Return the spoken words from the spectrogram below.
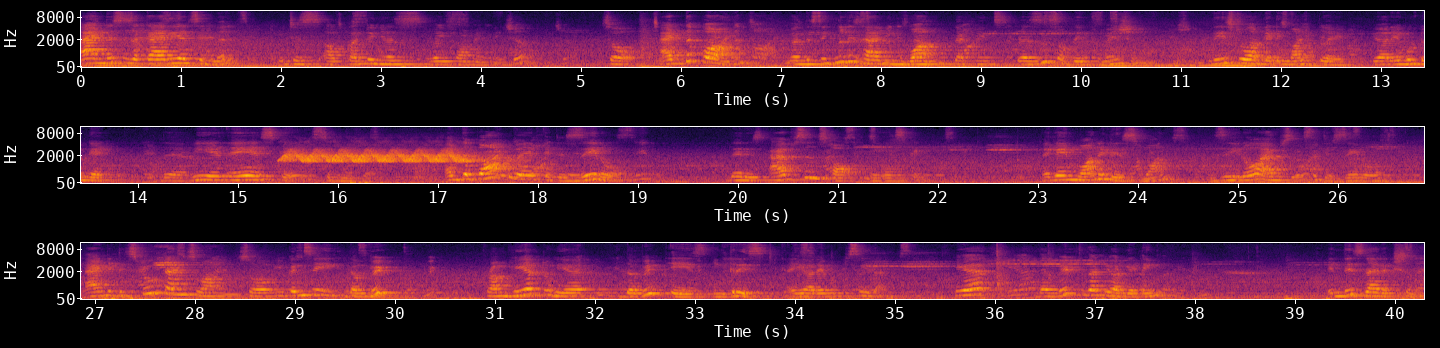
and this is a carrier signal which is of continuous waveform in nature. So at the point when the signal is having 1 that means presence of the information these two are getting multiplied you are able to get the ASK signal. At the point where it is 0 there is absence of ASK. Again 1 it is 1, 0 absence it is 0 and it is 2 times 1 so you can see the width from here to here the width is increased. You are able to see that. Here the width that you are getting in this direction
